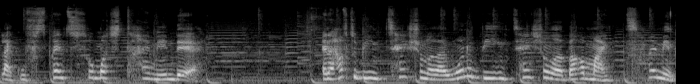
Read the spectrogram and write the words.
Like, we've spent so much time in there and I have to be intentional. I want to be intentional about my timing,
